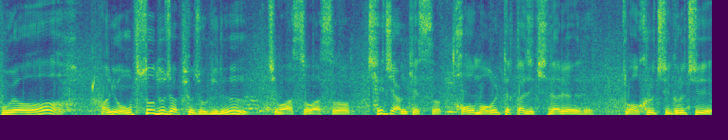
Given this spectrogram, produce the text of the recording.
뭐야? 아니, 없어도 잡혀, 저기는. 지금 왔어, 왔어. 채지 않겠어. 더 먹을 때까지 기다려야 돼. 어, 그렇지, 그렇지.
